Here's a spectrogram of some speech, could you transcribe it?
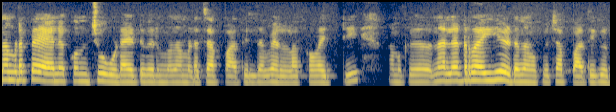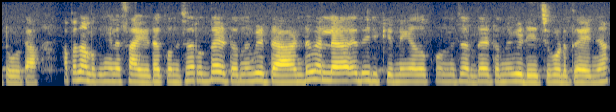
നമ്മുടെ പാനൊക്കെ ഒന്ന് ചൂടായിട്ട് വരുമ്പോൾ നമ്മുടെ ചപ്പാത്തിന്റെ വെള്ളമൊക്കെ വറ്റി നമുക്ക് നല്ല ഡ്രൈ ആയിട്ട് നമുക്ക് ചപ്പാത്തി കിട്ടും കേട്ടോ അപ്പോൾ നമുക്കിങ്ങനെ സൈഡൊക്കെ ഒന്ന് ചെറുതായിട്ടൊന്ന് വിടാണ്ട് വല്ല ഇത് ഇരിക്കുന്നുണ്ടെങ്കിൽ അതൊക്കെ ഒന്ന് ചെറുതായിട്ടൊന്ന് വിടിയിച്ച് കൊടുത്തു കഴിഞ്ഞാൽ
